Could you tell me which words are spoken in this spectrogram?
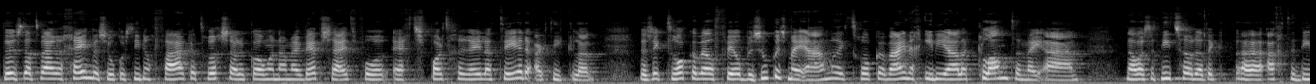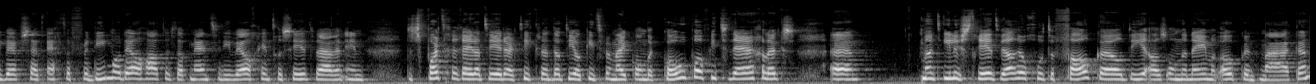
Dus dat waren geen bezoekers die nog vaker terug zouden komen naar mijn website voor echt sportgerelateerde artikelen. Dus ik trok er wel veel bezoekers mee aan, maar ik trok er weinig ideale klanten mee aan. Nou was het niet zo dat ik uh, achter die website echt een verdienmodel had. Dus dat mensen die wel geïnteresseerd waren in de sportgerelateerde artikelen, dat die ook iets van mij konden kopen of iets dergelijks. Uh, maar het illustreert wel heel goed de valkuil die je als ondernemer ook kunt maken.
